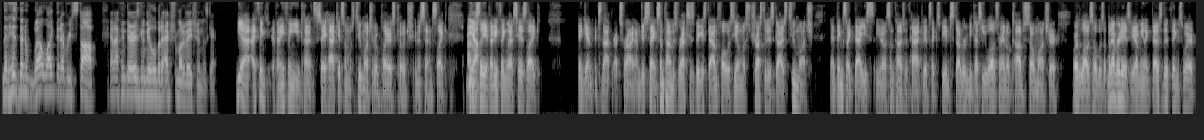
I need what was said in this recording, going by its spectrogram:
that has been well liked at every stop and I think there is going to be a little bit of extra motivation in this game. Yeah, I think if anything, you kind of say Hackett's almost too much of a player's coach in a sense. Like honestly, yeah. if anything, that's his like. Again, it's not Rex Ryan. I'm just saying sometimes Rex's biggest downfall was he almost trusted his guys too much and things like that. You you know sometimes with Hackett, it's like being stubborn because he loves Randall Cobb so much or or loves Elizabeth, whatever it is. You know what I mean? Like those are the things where,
